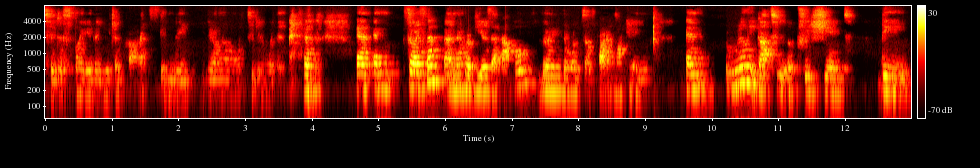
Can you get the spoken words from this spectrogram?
to display the Newton products, and they, they don't know what to do with it. and, and so I spent a number of years at Apple learning the ropes of product marketing and really got to appreciate the,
